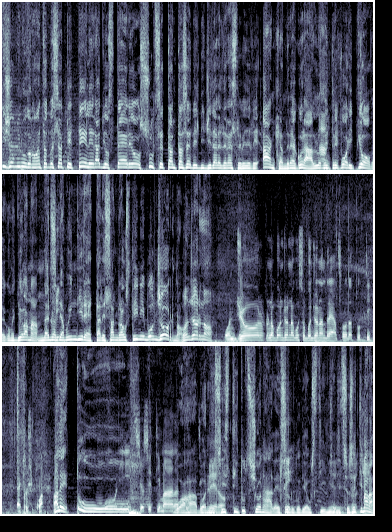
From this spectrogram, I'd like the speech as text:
16 un minuto 927 Teleradio Stereo sul 76 del digitale terrestre vedete anche Andrea Corallo Anche. mentre fuori piove come Dio la manda e noi Sì. abbiamo in diretta Alessandra Austini buongiorno Buongiorno. Buongiorno, buongiorno Augusto, buongiorno Andrea, un saluto a tutti. Eccoci qua. Ale tu Buon inizio settimana. tutti. buon inizio istituzionale il Sì. saluto di Austini Sì, inizio sì, settimana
